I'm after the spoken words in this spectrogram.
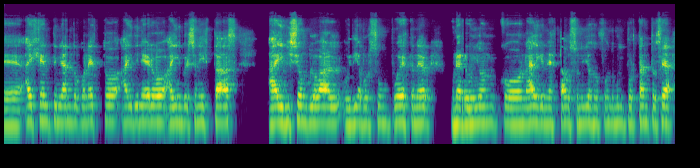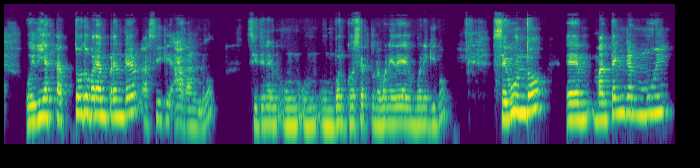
Eh, hay gente mirando con esto, hay dinero, hay inversionistas, hay visión global. Hoy día por Zoom puedes tener una reunión con alguien en Estados Unidos de un fondo muy importante. O sea, Hoy día está todo para emprender, así que háganlo, si tienen un, buen concepto, una buena idea y un buen equipo. Segundo, em, mantengan muy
